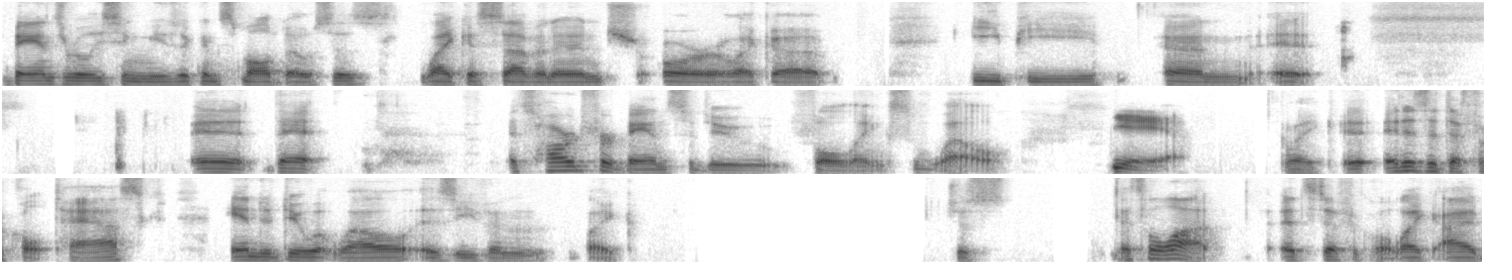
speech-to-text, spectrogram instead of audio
bands releasing music in small doses, like a seven inch or like a EP and it it that it's hard for bands to do full lengths well. yeah, like it, it is a difficult task and to do it well is even like just it's a lot. It's difficult. Like i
